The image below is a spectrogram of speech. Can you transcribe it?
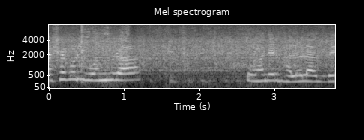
আশা করি বন্ধুরা তোমাদের ভালো লাগবে।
